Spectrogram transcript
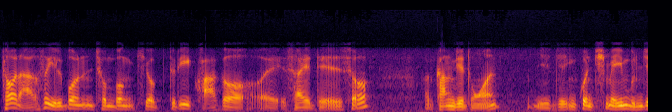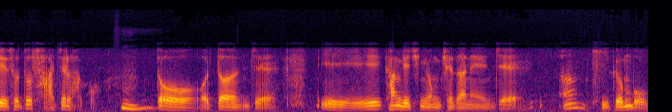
더 나아가서 일본 전범 기업들이 과거사에 대해서 강제 동원, 이제 인권 침해 이 문제에서도 사죄를 하고 음. 또 어떤 이제 이 강제징용 재단의 이제 어? 기금 모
